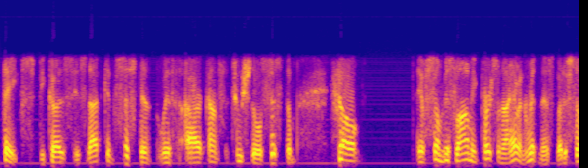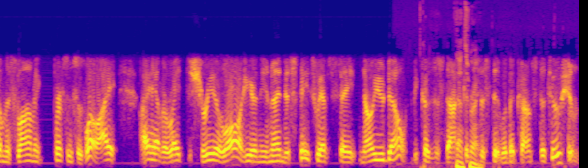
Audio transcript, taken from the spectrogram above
States because it's not consistent with our constitutional system. So if some Islamic person, I haven't written this, but if some Islamic person says, "Well, I I have a right to Sharia law here in the United States," we have to say, "No, you don't," because it's not that's consistent right. with the Constitution.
